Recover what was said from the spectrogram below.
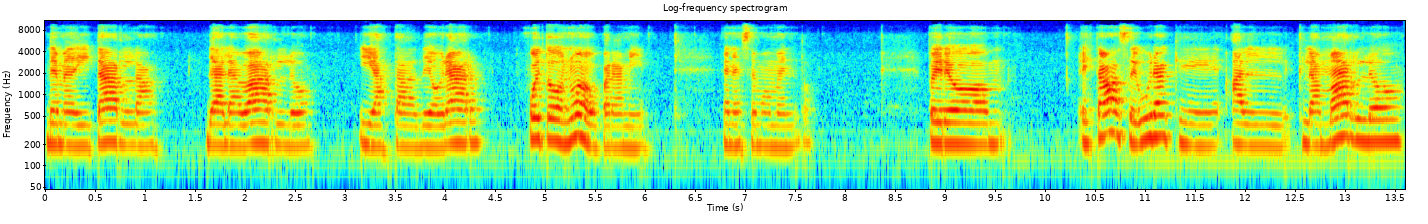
de meditarla, de alabarlo y hasta de orar. Fue todo nuevo para mí en ese momento. Pero mm, estaba segura que al clamarlo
